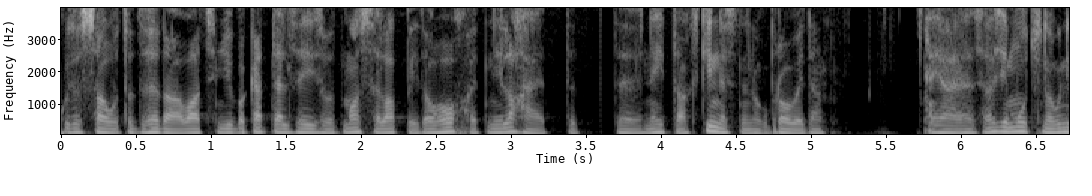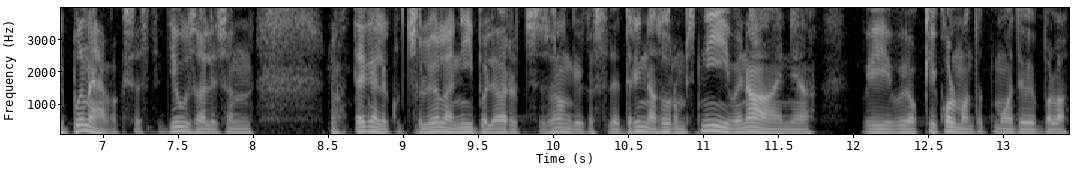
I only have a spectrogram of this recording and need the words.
kuidas saavutada seda, vaatasime juba kätel seisvad muscle up'id, ohoh, et nii lahe, et, et neid tahaks kindlasti nagu proovida. Ja, ja see asi muutus nagu nii põnevaks, sest et jõusaalis on noh, tegelikult sul ei ole nii palju harjutusi, sul ongi, kas sa teed rinnasurumist nii või naa, onju, või, või okei okay,, kolmandat moodi võib-olla,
